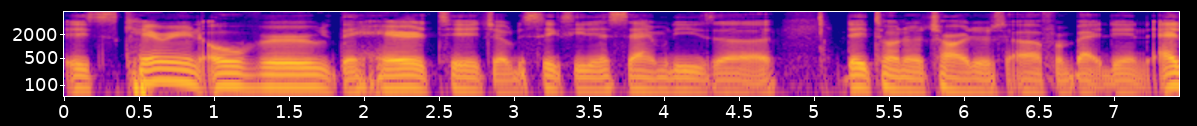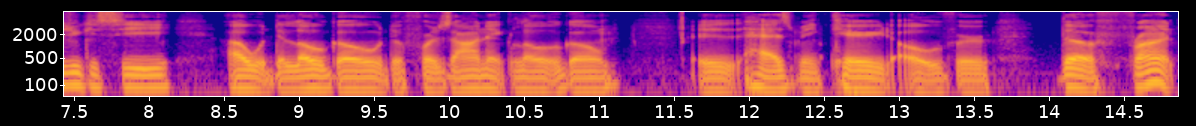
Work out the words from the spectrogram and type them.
It's carrying over the heritage of the 60s and 70s uh, Daytona Chargers uh, from back then. As you can see uh, with the logo, the Fratzonic logo, it has been carried over. The front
